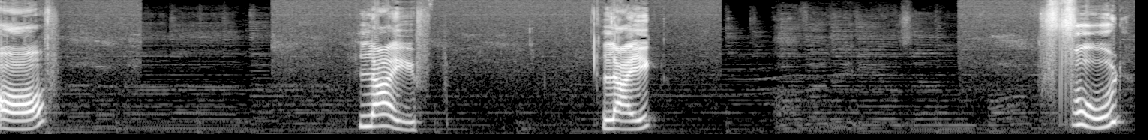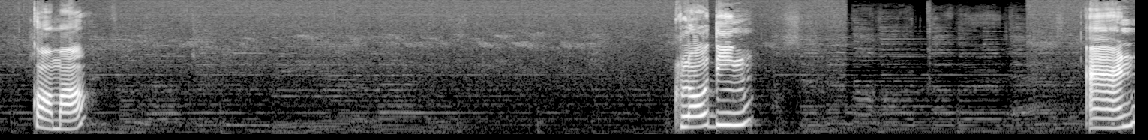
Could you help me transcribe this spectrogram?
of life. Like food comma clothing and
